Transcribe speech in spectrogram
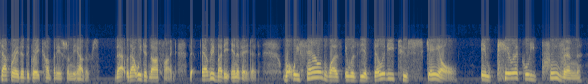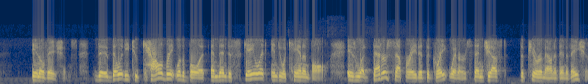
separated the great companies from the others. That, that we did not find. Everybody innovated. What we found was it was the ability to scale empirically proven innovations, the ability to calibrate with a bullet and then to scale it into a cannonball is what better separated the great winners than just the pure amount of innovation.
